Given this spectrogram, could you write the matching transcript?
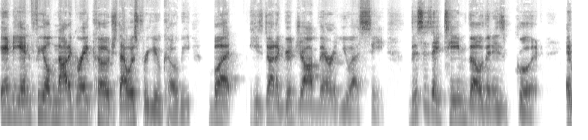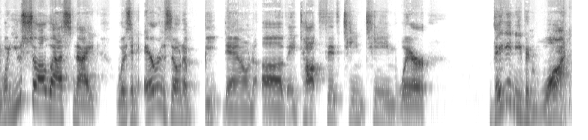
Andy Enfield, not a great coach. That was for you, Kobe, but he's done a good job there at USC. This is a team, though, that is good. And what you saw last night was an Arizona beatdown of a top 15 team where they didn't even want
